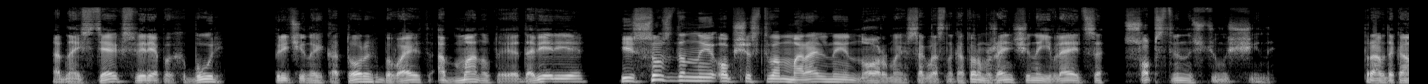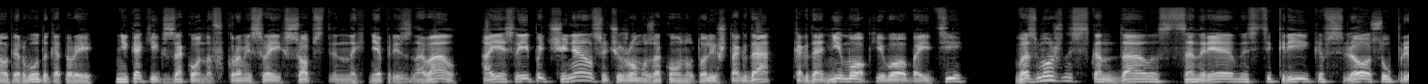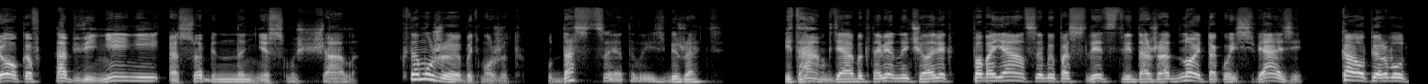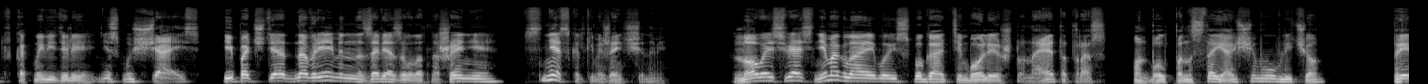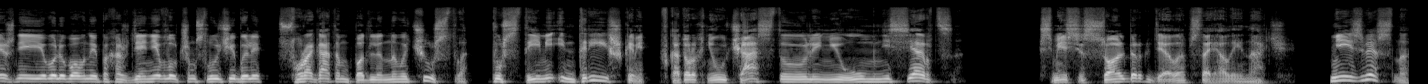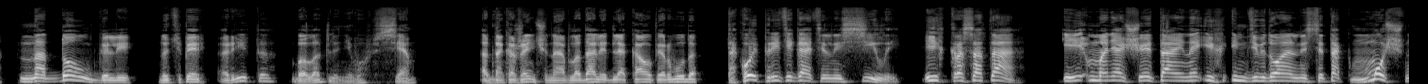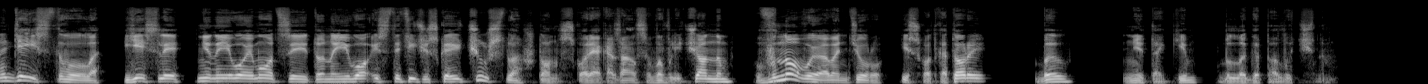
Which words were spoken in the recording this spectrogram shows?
Одна из тех свирепых бурь, причиной которых бывает обманутое доверие и созданные обществом моральные нормы, согласно которым женщина является собственностью мужчины. Правда, Каупервуда, который никаких законов, кроме своих собственных, не признавал, а если и подчинялся чужому закону, то лишь тогда, когда не мог его обойти, возможность скандала, сцен ревности, криков, слез, упреков, обвинений особенно не смущала. К тому же, быть может, удастся этого избежать. И там, где обыкновенный человек побоялся бы последствий даже одной такой связи, Каупервуд, как мы видели, не смущаясь, и почти одновременно завязывал отношения с несколькими женщинами. Новая связь не могла его испугать, тем более, что на этот раз он был по-настоящему увлечен. Прежние его любовные похождения в лучшем случае были суррогатом подлинного чувства, пустыми интрижками, в которых не участвовали ни ум, ни сердце. С миссис Сольберг дело обстояло иначе. Неизвестно, надолго ли, но теперь Рита была для него всем. Однако женщины обладали для Каупервуда такой притягательной силой, их красота и манящая тайна их индивидуальности так мощно действовала, если не на его эмоции, то на его эстетическое чувство, что он вскоре оказался вовлеченным в новую авантюру, исход которой был не таким благополучным.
